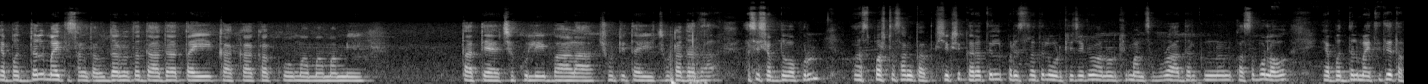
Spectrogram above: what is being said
याबद्दल माहिती सांगतात. उदाहरणार्थ दादा ताई काका काकू मामा मामी तात्या छकुली बाळा छोटी ताई छोटा दादा असे शब्द वापरून स्पष्ट सांगतात. शिक्षक घरातील परिसरातील ओळखीच्या किंवा अनोळखी माणसाबरोबर आदर करून कसं बोलावं याबद्दल माहिती देतात.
